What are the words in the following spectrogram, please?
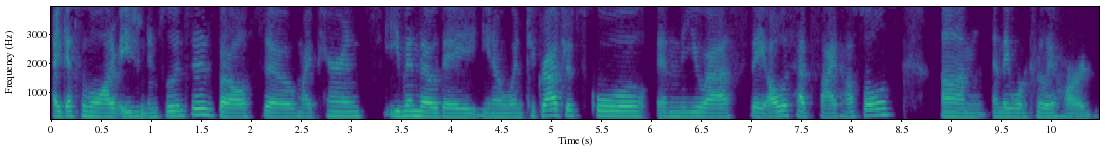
I guess with a lot of Asian influences, but also my parents, even though they, you know, went to graduate school in the US, they always had side hustles. Um, and they worked really hard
